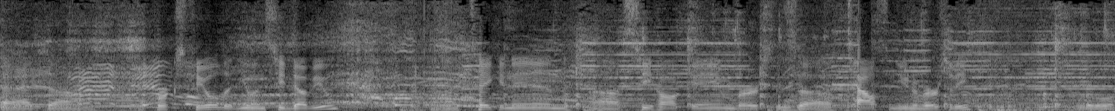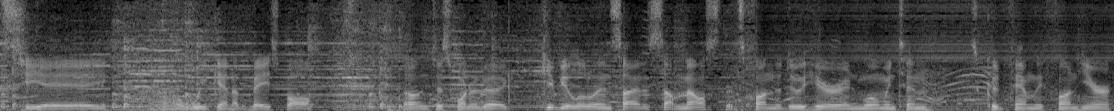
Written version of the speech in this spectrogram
at uh, Brooks Field at UNCW, uh, taking in a Seahawk game versus uh, Towson University, a little CAA uh, weekend of baseball. So just wanted to give you a little insight into something else that's fun to do here in Wilmington. It's good family fun here.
